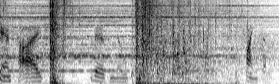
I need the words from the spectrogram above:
Can't hide. There's no... Find them.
